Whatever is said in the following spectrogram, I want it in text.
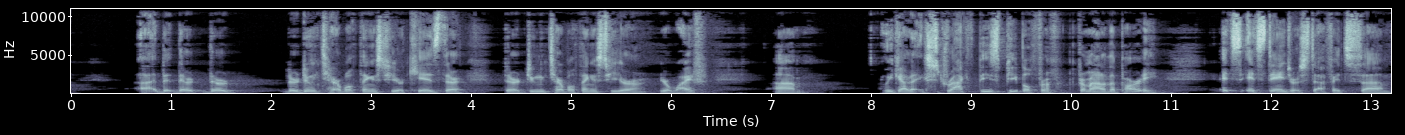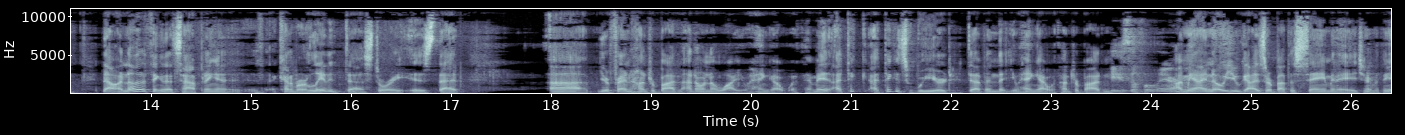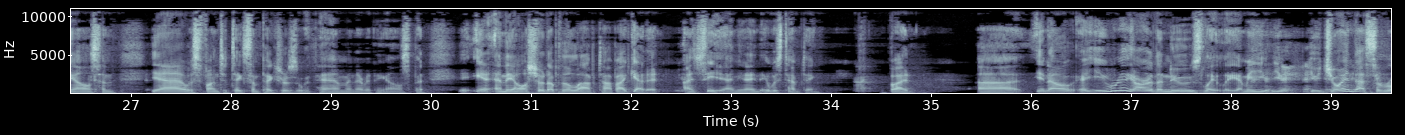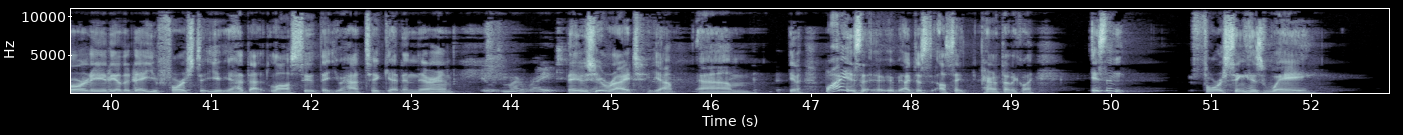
Uh, they're, they're, they're doing terrible things to your kids. They're, they're doing terrible things to your, your wife. Um, we got to extract these people from, from out of the party. It's, it's dangerous stuff. It's, um, now another thing that's happening, uh, kind of a related uh, story is that uh, your friend Hunter Biden. I don't know why you hang out with him. I think I think it's weird, Devin, that you hang out with Hunter Biden. He's a hilarious. I mean, I know you guys are about the same in age and everything else, and yeah, it was fun to take some pictures with him and everything else. But and they all showed up in the laptop. I get it. I see. I mean, it was tempting, but uh, you know, you really are the news lately. I mean, you, you, you, joined that sorority the other day. You forced it. You had that lawsuit that you had to get in there, and it was my right. It was yeah. your right. Yeah. Um, you know, why is it? I just I'll say parenthetically, isn't forcing his way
